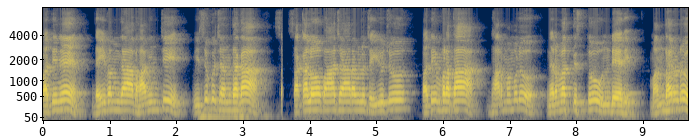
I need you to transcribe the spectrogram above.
పతినే దైవంగా భావించి విసుగు చెందక సకలోపాచారములు చెయ్యుచు పతివ్రత ధర్మములు నిర్వర్తిస్తూ ఉండేది. మంధరుడు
